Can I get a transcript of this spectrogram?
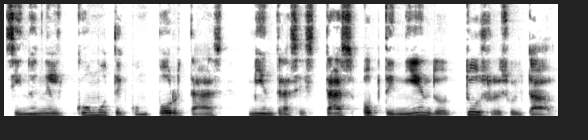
sino en el cómo te comportas mientras estás obteniendo tus resultados.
